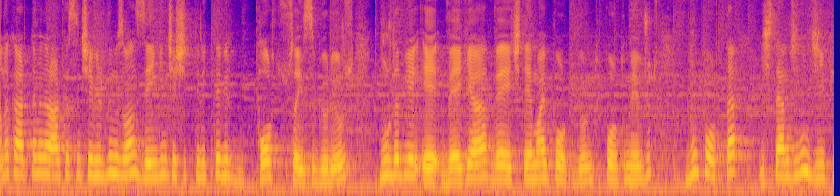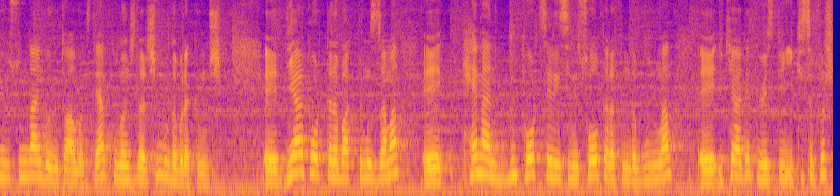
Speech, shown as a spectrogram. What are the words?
Anakartın hemen arkasını çevirdiğimiz zaman zengin çeşitlilikte bir port sayısı görüyoruz. Burada bir e, VGA ve HDMI portu, görüntü portu mevcut. Bu portta işlemcinin GPU'sundan görüntü almak isteyen kullanıcılar için burada bırakılmış. E, diğer portlara baktığımız zaman e, hemen bu port serisinin sol tarafında bulunan e, 2 adet USB 2.0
